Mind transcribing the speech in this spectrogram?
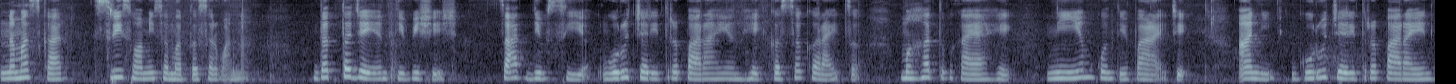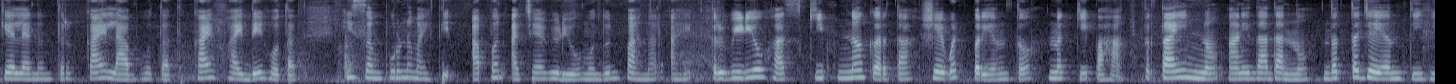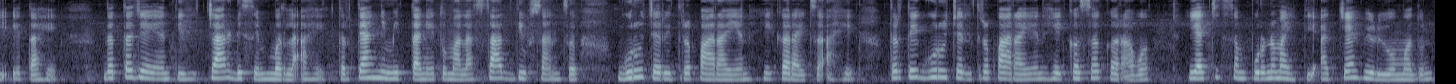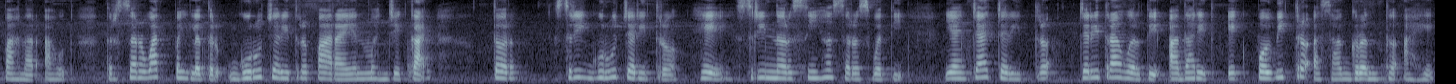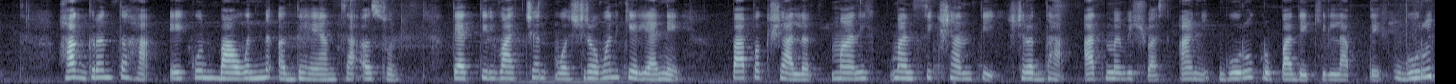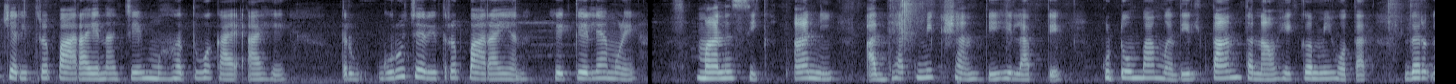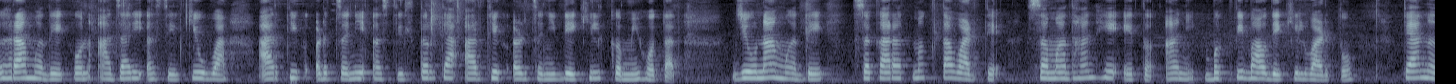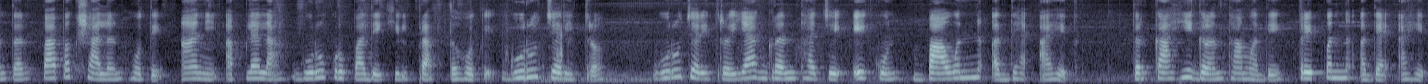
नमस्कार श्री स्वामी समर्थ सर्वांना. दत्त जयंती विशेष सात दिवसीय गुरुचरित्र पारायण हे कसं करायचं? महत्त्व काय आहे? नियम कोणते पाळायचे? आणि गुरुचरित्र पारायण केल्यानंतर काय लाभ होतात? काय फायदे होतात? ही संपूर्ण माहिती आपण आजच्या व्हिडिओमधून पाहणार आहे. तर व्हिडिओ हा स्किप न करता शेवटपर्यंत नक्की पहा. तर ताईंनो आणि दादांनो दत्त जयंती ही येत आहे. दत्त जयंती ही चार डिसेंबरला आहे. तर त्या निमित्ताने तुम्हाला सात दिवसांचं गुरुचरित्र पारायण हे करायचं आहे. तर ते गुरुचरित्र पारायण हे कसं करावं याची संपूर्ण माहिती आजच्या व्हिडिओमधून पाहणार आहोत. तर सर्वात पहिलं तर गुरुचरित्र पारायण म्हणजे काय? तर श्री गुरुचरित्र हे श्री नरसिंह सरस्वती यांच्या चरित्र चरित्रावरती आधारित एक पवित्र असा ग्रंथ आहे. हा ग्रंथ हा एकूण बावन्न अध्यायांचा असून त्यातील वाचन व श्रवण केल्याने पापक्षालन मानिक मानसिक शांती श्रद्धा आत्मविश्वास आणि गुरुकृपा देखील लाभते. गुरुचरित्र पारायणाचे महत्त्व काय आहे? तर गुरुचरित्र पारायण हे केल्यामुळे मानसिक आणि आध्यात्मिक शांतीही लाभते. कुटुंबामधील ताणतणाव हे कमी होतात. जर घरामध्ये कोण आजारी असेल किंवा आर्थिक अडचणी असतील तर त्या आर्थिक अडचणी देखील कमी होतात. जीवनामध्ये सकारात्मकता वाढते समाधान हे येतं आणि भक्तिभाव देखील वाढतो. त्यानंतर पापक्षालन होते आणि आपल्याला गुरुकृपा देखील प्राप्त होते. गुरुचरित्र गुरुचरित्र या ग्रंथाचे एकूण बावन्न अध्याय आहेत. तर काही ग्रंथामध्ये त्रेपन्न अध्याय आहेत.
